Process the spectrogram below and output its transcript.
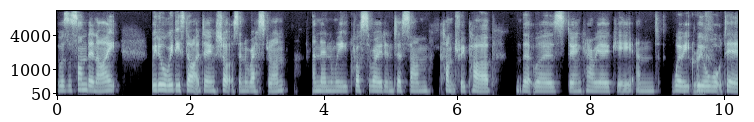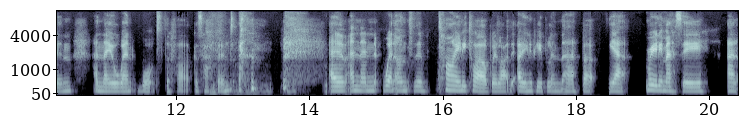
it was a Sunday night. We'd already started doing shots in a restaurant, and then we crossed the road into some country pub that was doing karaoke. And we we all walked in, and they all went, "What the fuck has happened?" um, and then went on to the tiny club. We're like the only people in there, but yeah, really messy and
